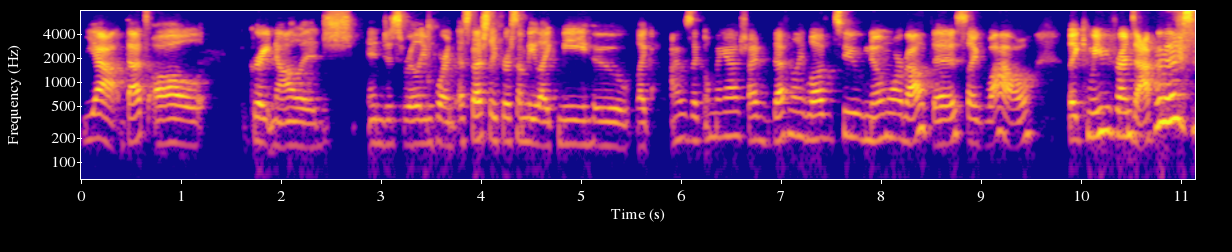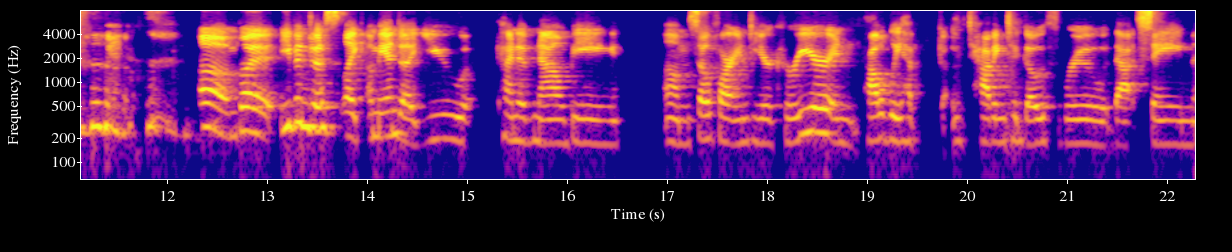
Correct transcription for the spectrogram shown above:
yeah that's all great knowledge and just really important especially for somebody like me who like i was like oh my gosh i'd definitely love to know more about this. Like wow. Like can we be friends after this? Um but even just like amanda you kind of now being um so far into your career and probably have having to go through that same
